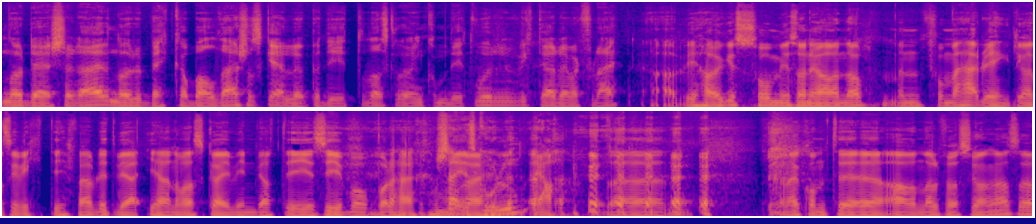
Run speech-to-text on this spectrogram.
når det skjer der, når Beck har ball der, så skal jeg løpe dit, og da skal den komme dit. Hvor viktig har det vært for deg? Ja, Vi har jo ikke så mye sånn i Arendal, men for meg er det egentlig ganske viktig. For jeg har blitt hjernevaska i Vindbjart i syv år på det her. Skeieskolen? Ja. Det, da jeg kom til Arendal første gang, så,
